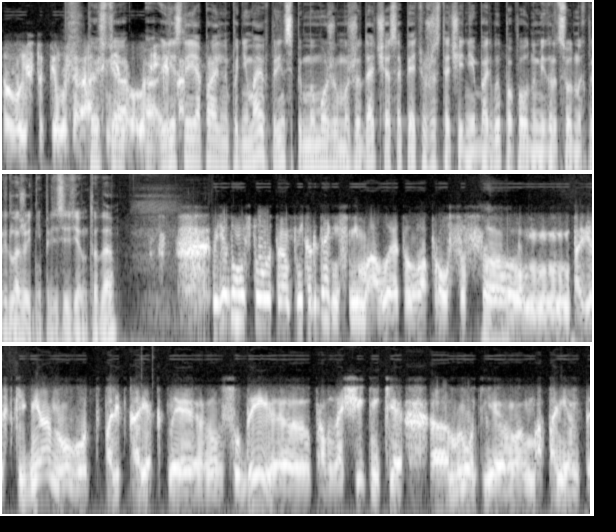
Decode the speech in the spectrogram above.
выступил за То есть, отмену а, если я правильно понимаю, в принципе, мы можем ожидать сейчас опять ужесточения борьбы по поводу миграционных предложений президента, да? Я думаю, что Трамп никогда не снимал этого вопроса с э, повестки дня, но вот политкорректные суды, э, правозащитники, э, многие э, оппоненты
